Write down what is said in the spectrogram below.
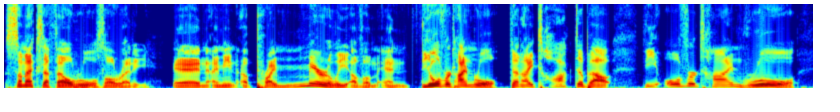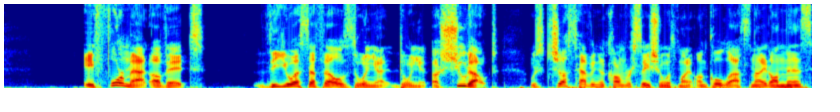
some XFL rules already. And I mean, a primarily of them, and the overtime rule that I talked about, the overtime rule, a format of it, the USFL is doing it. Doing it. A shootout. Was just having a conversation with my uncle last night on this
